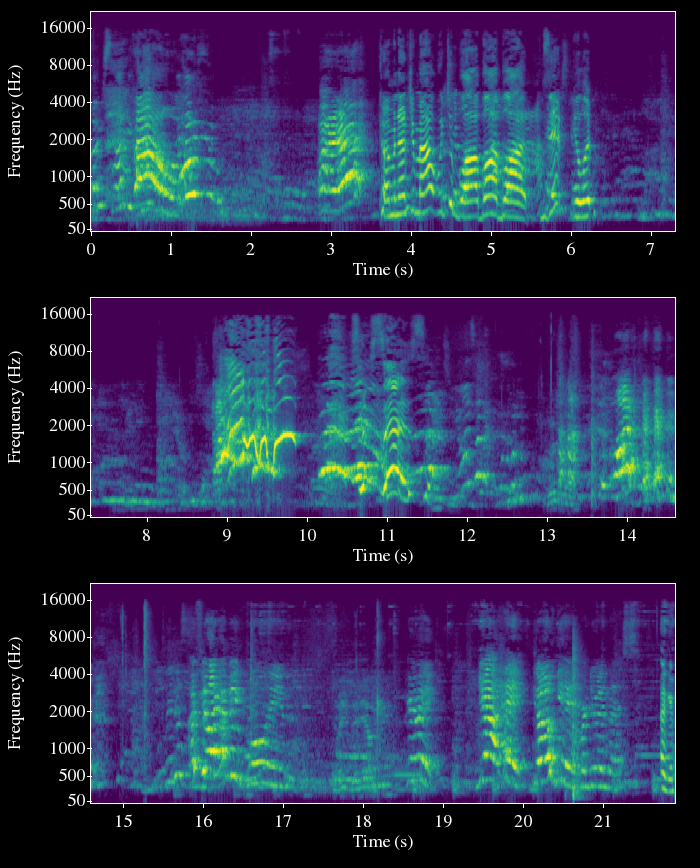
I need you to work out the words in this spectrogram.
I'm slapping. How do you? Coming out your mouth with your blah blah blah. Zip your lip. Success. You want some? Water. I feel like I'm being bullied. Wait, video with me? Wait, wait. Yeah, hey, go again. We're doing this. Okay,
